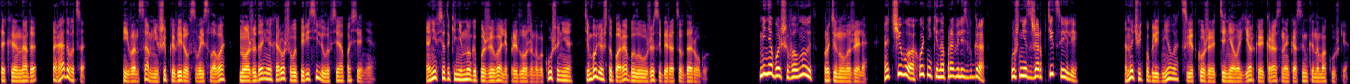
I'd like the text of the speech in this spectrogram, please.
«Так надо радоваться?» Иван сам не шибко верил в свои слова, но ожидание хорошего пересилило все опасения. Они все-таки немного пожевали предложенного кушания, тем более, что пора было уже собираться в дорогу. «Меня больше волнует», — протянула Желя, «отчего охотники направились в град? Уж не с жар птицы или...» Она чуть побледнела, цвет кожи оттеняла яркая красная косынка на макушке.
